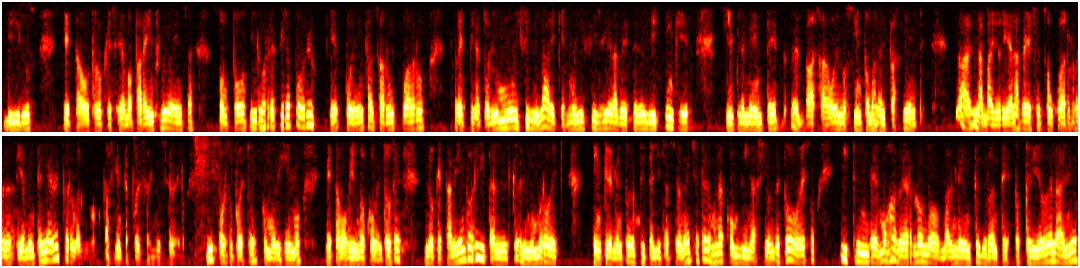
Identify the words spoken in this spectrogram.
virus, está otro que se llama parainfluenza, son todos virus respiratorios que pueden causar un cuadro respiratorio muy similar y que es muy difícil a veces de distinguir simplemente eh, basado en los síntomas del paciente. Ah, la mayoría de las veces son cuadros relativamente leves, pero en algunos pacientes puede ser muy severo. Y por supuesto, como dijimos, estamos viendo COVID. Entonces, lo que está viendo ahorita, el, número de incremento de hospitalizaciones, etcétera, es una combinación de todo eso y tendemos a verlo normalmente durante estos periodos del año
